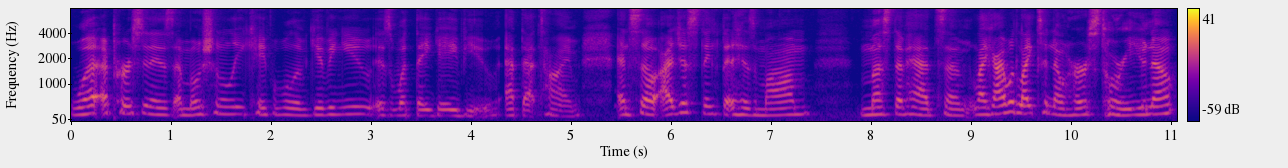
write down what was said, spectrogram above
what a person is emotionally capable of giving you is what they gave you at that time. And so I just think that his mom must have had some like I would like to know her story, you know?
